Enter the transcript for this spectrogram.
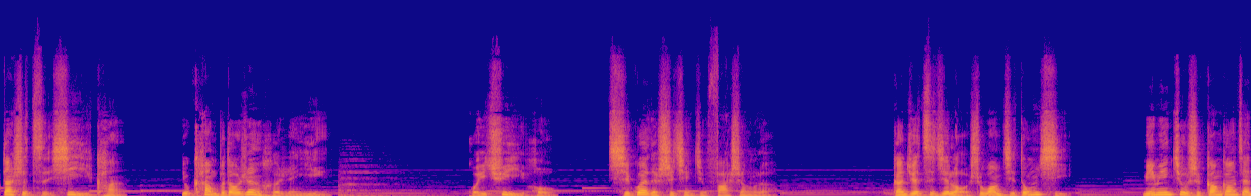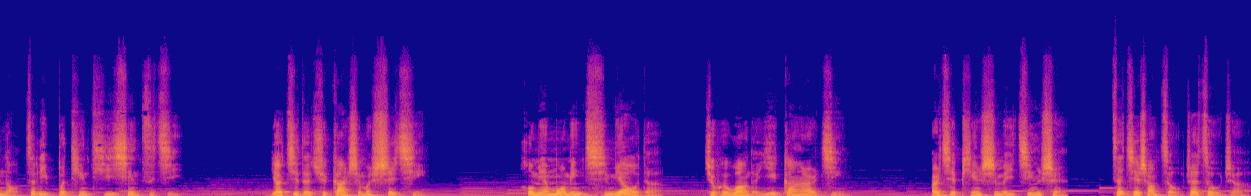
但是仔细一看，又看不到任何人影。回去以后，奇怪的事情就发生了，感觉自己老是忘记东西。明明就是刚刚在脑子里不停提醒自己，要记得去干什么事情，后面莫名其妙的就会忘得一干二净，而且平时没精神，在街上走着走着，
